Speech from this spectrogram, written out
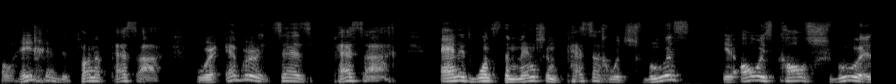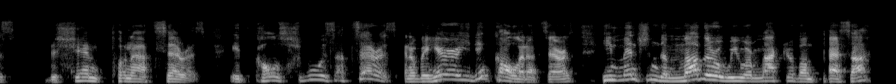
kol the ton of Pesach, wherever it says Pesach, and it wants to mention Pesach with Shavuos, it always calls Shavuos B'Shem Tona Atzeres. It calls Shavuos Atzeres. And over here, he didn't call it Atzeres. He mentioned the mother we were makrab on Pesach,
